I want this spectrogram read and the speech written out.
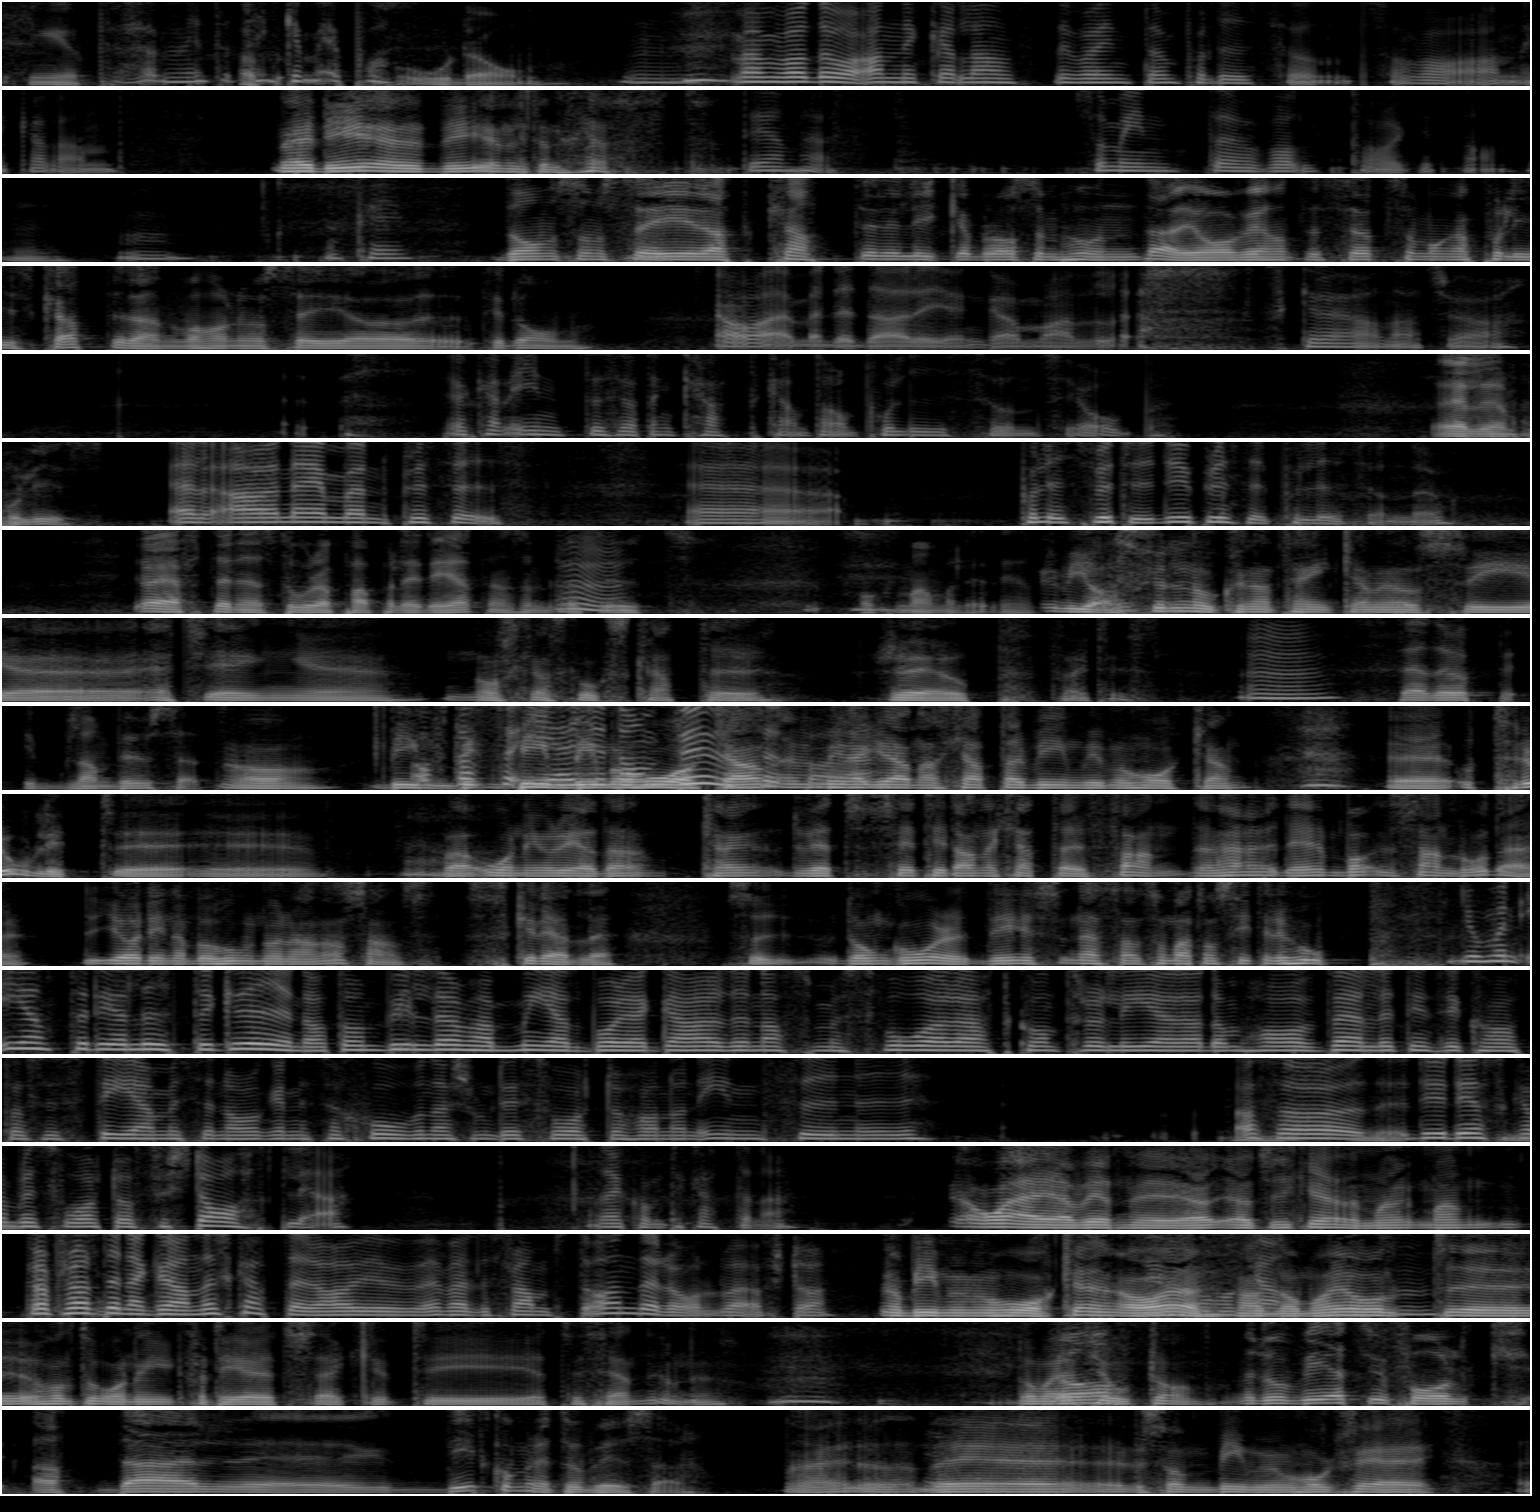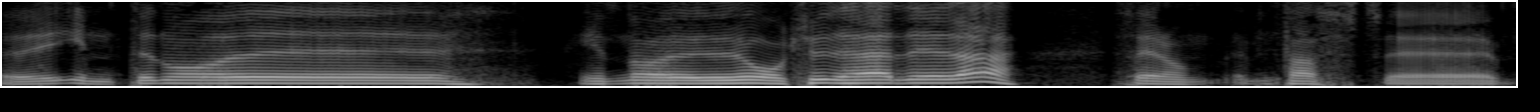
Inget behöver vi inte tänka mer på. orda om. Mm. Men vad då Annika Lantz, det var inte en polishund som var Annika Lantz. Nej, det är, det är en liten häst. Det är en häst. Som inte har våldtagit någon. Mm. Mm. Okej. De som säger att katter är lika bra som hundar, ja, vi har inte sett så många poliskatter än. Vad har ni att säga till dem? Ja, men det där är ju en gammal äh, skröna tror jag. Jag kan inte se att en katt kan ta en polishunds jobb. Eller en polis? Eller, ja, nej men precis. Eh, polis betyder ju i princip polishund nu. Ja, efter den stora pappaledigheten som bröt Mm. ut. Och mammaledigheten. Jag skulle nog kunna tänka mig att se eh, ett gäng eh, norska skogskatter röja upp faktiskt. Mm. Städa upp i bland buset. Ja. Bim, Oftast så Bim, är Bim ju de Håkan, buset bara. mina grannars katter, Bim, Bim och Håkan. Eh, otroligt eh, bara ordning och reda. Kan, du vet, säg till andra katter, fan, den här, det är en sandlåda här. Du gör dina behov någon annanstans. Skrälle. Så de går, det är nästan som att de sitter ihop. Jo, men är inte det lite grejen då? Att de bildar de här medborgargarderna som är svåra att kontrollera. De har väldigt intrikata system i sina organisationer som det är svårt att ha någon insyn i. Alltså, Mm. det är det som kan Mm. bli svårt att förstatliga när det kommer till katterna. Ja, nej, jag vet inte, jag, jag tycker att man, man Framförallt dina grannars katter har ju en väldigt framstående roll vad jag förstår. ja, Bim, Bim och Håkan, ja, ja, Håkan. fan, de har ju Mm. hållit, eh, hållit ordning i kvarteret säkert i ett decennium nu. De är Ja. 14. Men då vet ju folk att där, eh, dit kommer du inte och busar. Nej, det, det är som Bim Bim Håg säger, det är inte något, eh, inte något råkul här det där, säger de, fast eh,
